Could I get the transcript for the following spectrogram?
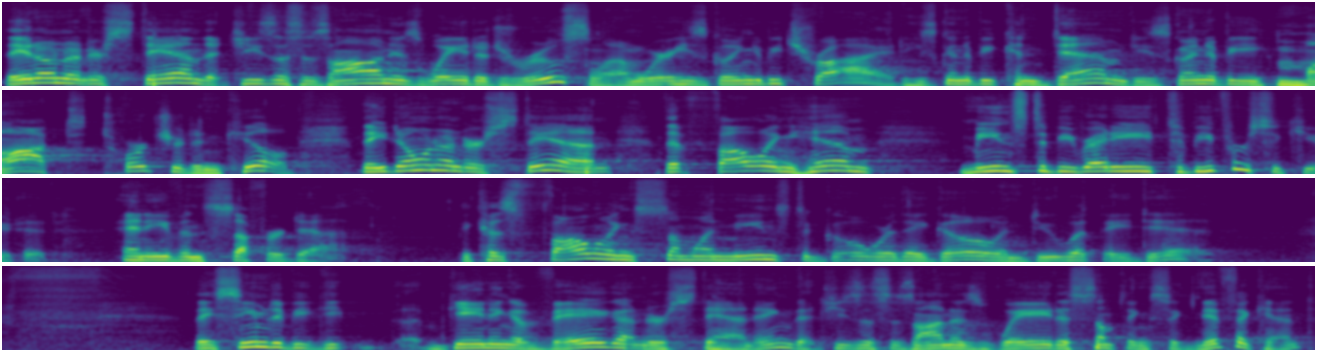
They don't understand that Jesus is on his way to Jerusalem where he's going to be tried, he's going to be condemned, he's going to be mocked, tortured, and killed. They don't understand that following him means to be ready to be persecuted and even suffer death. Because following someone means to go where they go and do what they did. They seem to be gaining a vague understanding that Jesus is on his way to something significant,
